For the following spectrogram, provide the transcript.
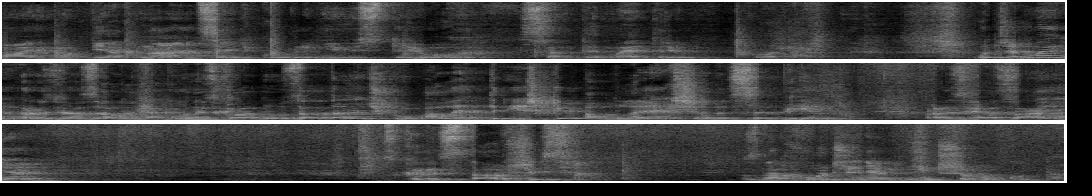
Маємо 15 коренів із 3 сантиметрів квадратних. Отже, ми розв'язали таку нескладну задачку, але трішки облегшили собі розв'язання, скориставшись знаходженням іншого кута.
